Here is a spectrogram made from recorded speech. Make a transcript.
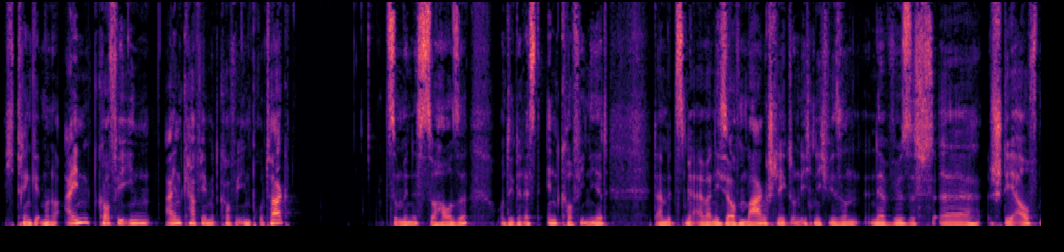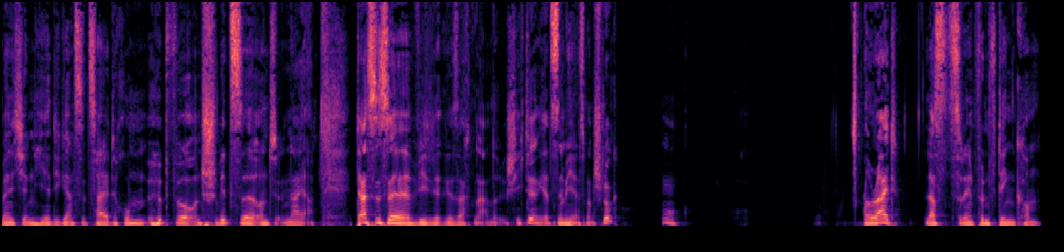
ich trinke immer nur ein Koffein, ein Kaffee mit Koffein pro Tag. Zumindest zu Hause und den Rest entkoffiniert, damit es mir einfach nicht so auf den Magen schlägt und ich nicht wie so ein nervöses äh, Stehaufmännchen hier die ganze Zeit rumhüpfe und schwitze und naja. Das ist, äh, wie gesagt, eine andere Geschichte. Jetzt nehme ich erstmal einen Schluck. Hm. Alright, lass uns zu den fünf Dingen kommen,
